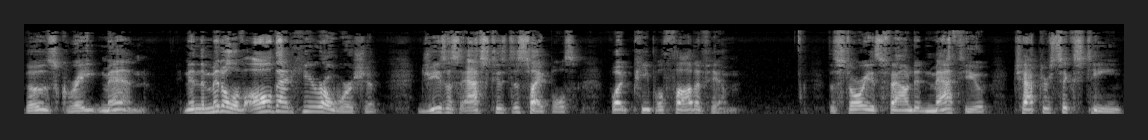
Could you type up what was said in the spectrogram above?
those great men. And in the middle of all that hero worship, Jesus asked his disciples what people thought of him. The story is found in Matthew chapter 16,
